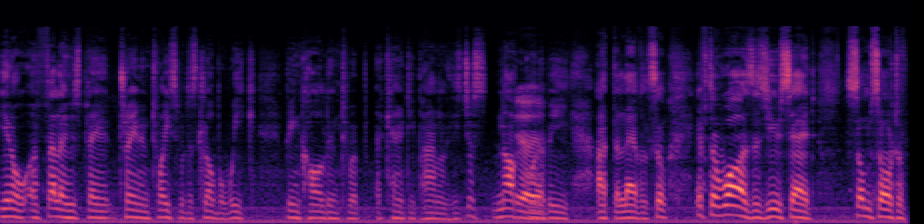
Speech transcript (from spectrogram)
you know a fella who's playing training twice with his club a week being called into a, a county panel. He's just not Yeah, going to be at the level. So if there was, as you said, some sort of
